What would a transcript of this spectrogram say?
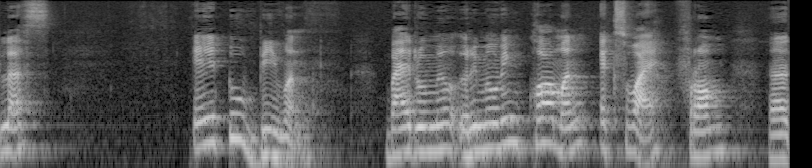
plus a2 b1 by remo removing common xy from uh,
